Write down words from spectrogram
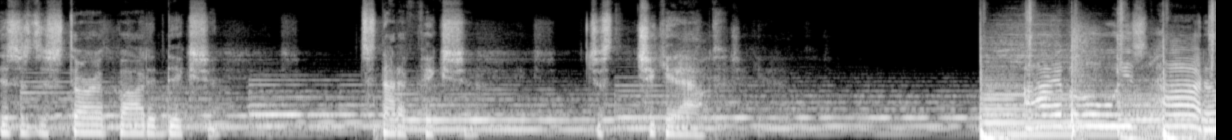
This is the story about addiction. It's not a fiction. Just check it out. I've always had a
